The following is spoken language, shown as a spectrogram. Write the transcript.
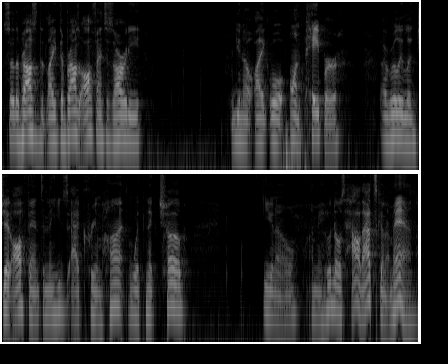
So the Browns, like the Browns' offense is already, you know, like well on paper, a really legit offense, and then you just add Kareem Hunt with Nick Chubb. You know, I mean, who knows how that's gonna man?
